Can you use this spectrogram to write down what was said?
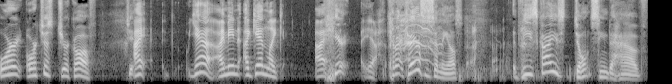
or or just jerk off. J- I. Yeah, I mean, again, like I Here, Yeah. Can I can I ask you something else? These guys don't seem to have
